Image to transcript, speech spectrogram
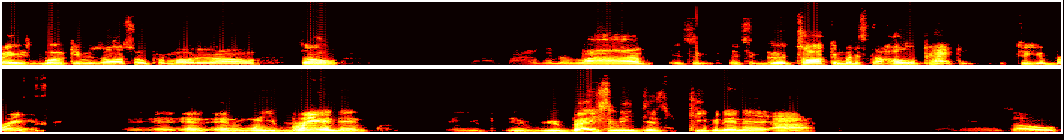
Facebook, it was also promoted on. So on the live, it's a it's a good talking, but it's the whole package to your brand. And and, and when you branding, and you, you you basically just keep it in their eye. You know I mean, so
